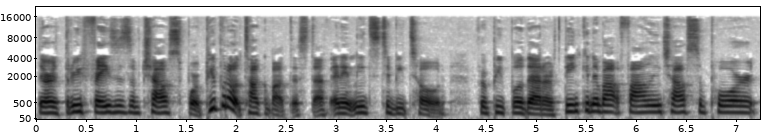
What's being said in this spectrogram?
There are three phases of child support. People don't talk about this stuff, and it needs to be told for people that are thinking about filing child support,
